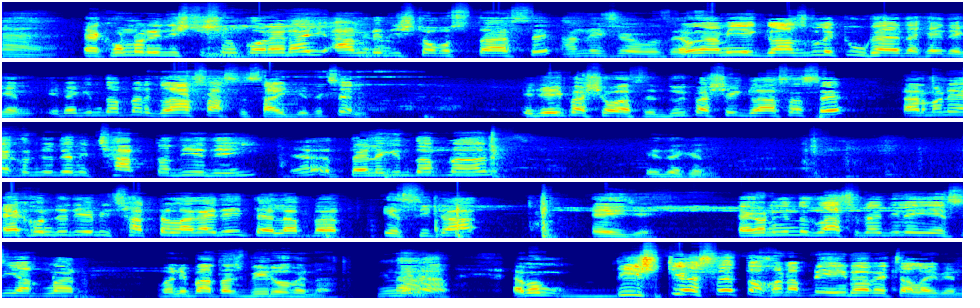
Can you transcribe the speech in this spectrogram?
হ্যাঁ। এখনও রেজিস্ট্রেশন করে নাই আনরেজিস্ট অবস্থা আছে। এবং আমি এই গ্লাসগুলো একটু উঠায় দেখাই দেখেন এটা কিন্তু আপনার গ্লাস আছে সাইডে দেখছেন? এই যে এই পাশেও আছে দুই পাশেই গ্লাস আছে। তার মানে এখন যদি আমি ছাদটা দিয়ে দিই হ্যাঁ তাহলে কিন্তু আপনার এই দেখেন এখন যদি আমি ছাদটা লাগাই দিই তাহলে আপনার এসিটা এই যে এখন কিন্তু গ্লাস উঠাই দিলে এসি আপনার মানে বাতাস বেরোবে না তাই না। এবং বৃষ্টি আসলে তখন আপনি এইভাবে চালাবেন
